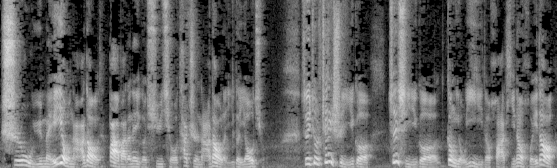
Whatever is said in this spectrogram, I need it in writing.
失误于没有拿到爸爸的那个需求，他只拿到了一个要求，所以就这是一个这是一个更有意义的话题。那回到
